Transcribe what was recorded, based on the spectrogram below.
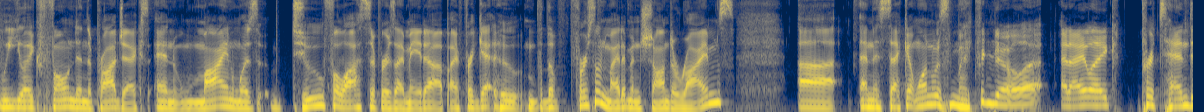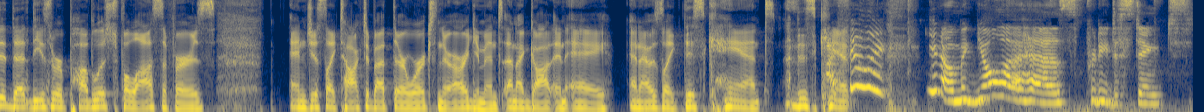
we like phoned in the projects and mine was two philosophers i made up i forget who the first one might have been shonda rhimes uh, and the second one was Mike Mignola, and I like pretended that these were published philosophers and just like talked about their works and their arguments, and I got an A, and I was like, this can't, this can't. I feel like you know Mignola has pretty distinct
